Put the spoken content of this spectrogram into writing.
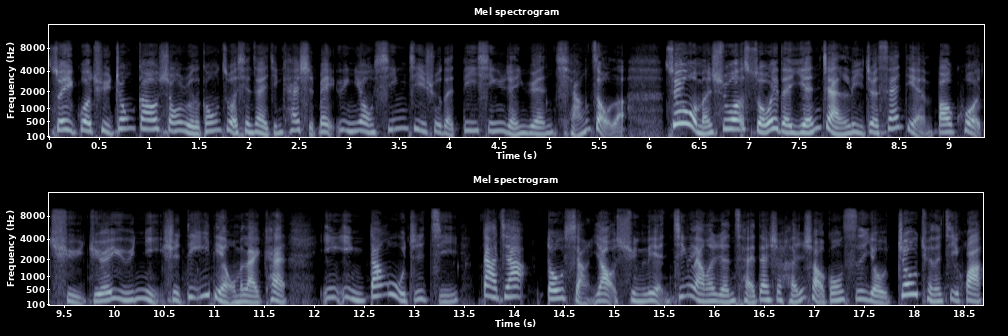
所以，过去中高收入的工作，现在已经开始被运用新技术的低薪人员抢走了。所以我们说，所谓的延展力这三点，包括取决于你是第一点。我们来看，因应当务之急，大家。都想要训练精良的人才，但是很少公司有周全的计划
